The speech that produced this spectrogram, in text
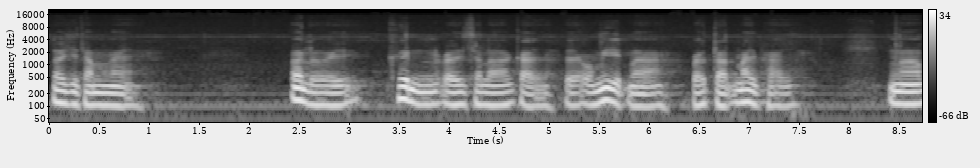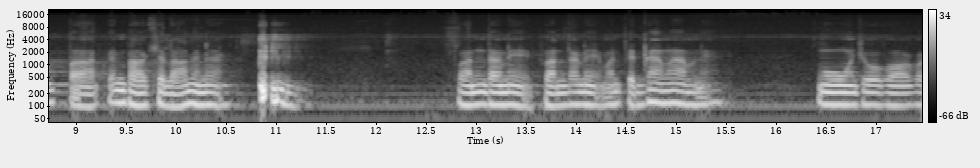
เราจะทำไง ก็เลยขึ้นไปสลาไก่ไปเอามีดมาไปตัดไม้ไผ่งาปาดเป็นผ่าเขลามอย่างนี้ฟันทางนี้ฟันทางนี้ มันเป็นข้ามข้ามเนี่ยงูมันโชกอก็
